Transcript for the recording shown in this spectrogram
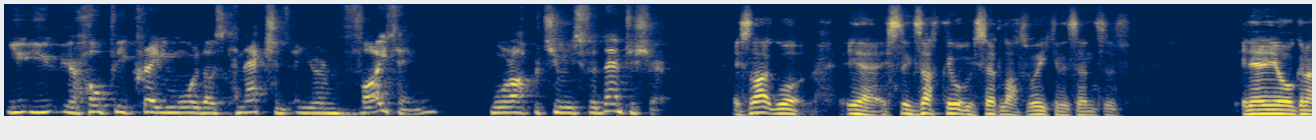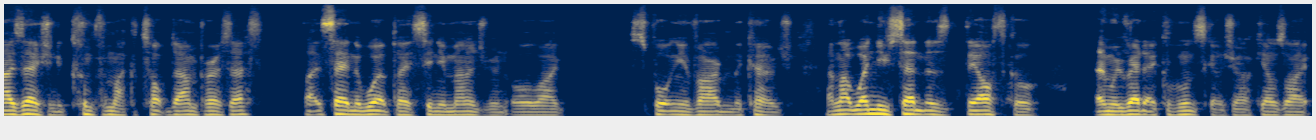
you, you, you're hopefully creating more of those connections and you're inviting more opportunities for them to share. It's like what, yeah, it's exactly what we said last week in the sense of in any organization, it comes from like a top down process, like say in the workplace, senior management, or like sporting environment, the coach. And like when you sent us the article and we read it a couple months ago, Sharkey, I was like,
